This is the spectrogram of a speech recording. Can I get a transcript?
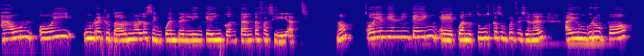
aún hoy un reclutador no los encuentra en LinkedIn con tanta facilidad, ¿no? Hoy en día en LinkedIn, eh, cuando tú buscas un profesional, hay un grupo,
